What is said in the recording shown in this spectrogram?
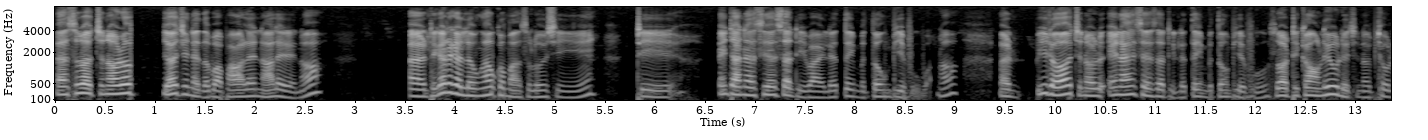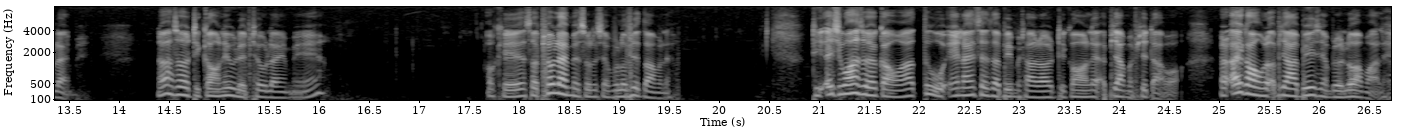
အဲဆိုတော့ကျွန်တော်တို့ပြောချင်တဲ့တော့ဘာလဲနားလဲတယ်နော်အဲတကယ်တကယ်လုပ်ငန်းကွန်မှာဆိုလို့ရှိရင်ဒီ internet CSS တွေပါလေတိတ်မသုံးပြဘူးပေါ့နော် အဲပြီးတော့ကျွန်တော်တို့ inline CSS တွေလည်းတိတ်မသုံးပြဘူးဆိုတော့ဒီကောင်လေးကိုလည်းကျွန်တော်ဖြုတ်လိုက်မယ်နော်ဆိုတော့ဒီကောင်လေးကိုလည်းဖြုတ်လိုက်မယ် okay ဆိုတော့ဖြုတ်လိုက်မယ်ဆိုလို့ရှိရင်ဘယ်လိုဖြစ်သွားမလဲဒီ h1 ဆိုတဲ့ကောင်ကသူ့ကို inline CSS ပေးမထားတော့ဒီကောင်ကလည်းအပြမဖြစ်တာပေါ့အဲ့အဲ့ကောင်ကိုအပြပေးခြင်းဘယ်လိုလုပ်ရမှာလဲ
